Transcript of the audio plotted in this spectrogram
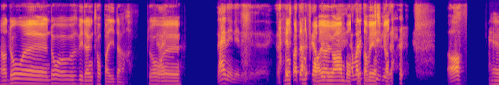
Ja, då, eh, då vill jag inte hoppa i där. Då, Nej. eh, Nej, nej, nej, nej, nej, Det var därför jag jag, ju jag armborsten lite av eskan. Ja, Eh,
